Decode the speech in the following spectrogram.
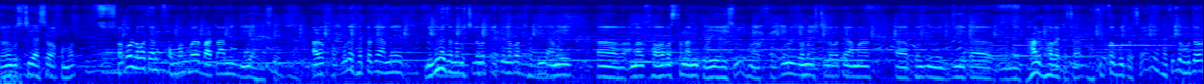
জনগোষ্ঠী আছে অসমত চবৰ লগতে আমি সমন্বয়ৰ বাৰ্তা আমি দি আহিছোঁ। আৰু সকলো ক্ষেত্ৰতে আমি বিভিন্ন জনগোষ্ঠীৰ লগত একেলগত থাকি আমি আমাৰ সহাৱস্থান আমি কৰি আহিছোঁ। সকলো জনগোষ্ঠীৰ লগতে আমাৰ যি এটা মানে ভাল ভাৱ এটা আছে ভাতৃত্ববোধ আছে এই ভাতৃত্ববোধৰ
